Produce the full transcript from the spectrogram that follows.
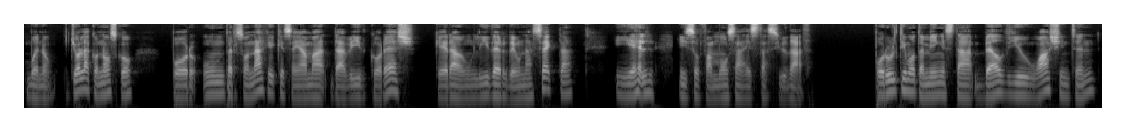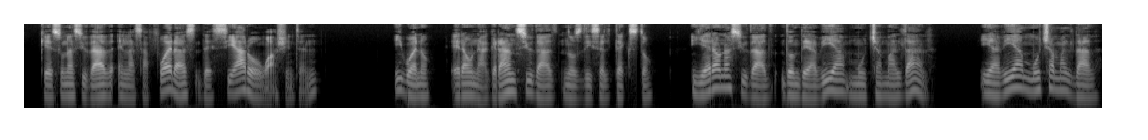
bueno, yo la conozco por un personaje que se llama David Koresh, que era un líder de una secta, y él hizo famosa esta ciudad. Por último también está Bellevue, Washington, que es una ciudad en las afueras de Seattle, Washington. Y bueno, era una gran ciudad, nos dice el texto, y era una ciudad donde había mucha maldad. Y había mucha maldad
